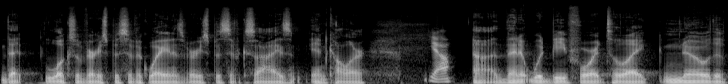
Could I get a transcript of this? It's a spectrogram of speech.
that looks a very specific way and is a very specific size and color yeah. uh, than it would be for it to like know the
